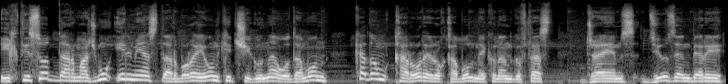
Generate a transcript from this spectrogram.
Иқтисод дар маҷмӯъ илме аст дар бораи он ки чӣ гуна одамон кадом қарореро қабул мекунанд гуфтааст ҷеймс дюзенбери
